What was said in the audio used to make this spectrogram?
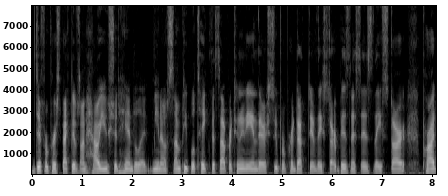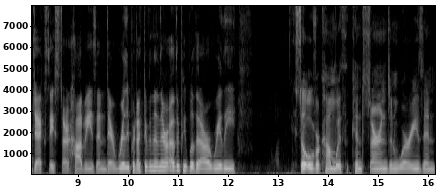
different perspectives on how you should handle it. You know, some people take this opportunity and they're super productive. They start businesses, they start projects, they start hobbies and they're really productive and then there are other people that are really so overcome with concerns and worries and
